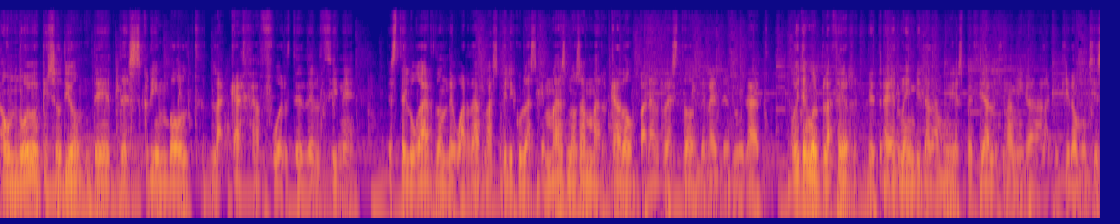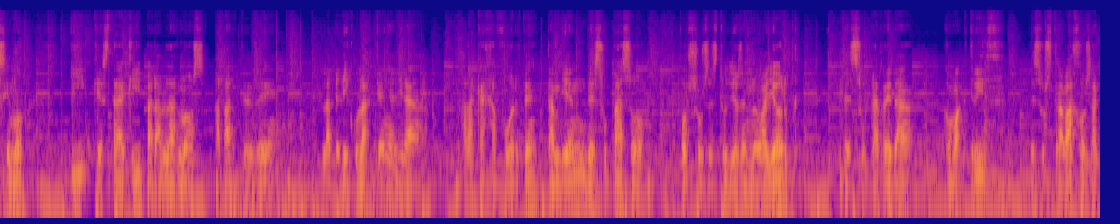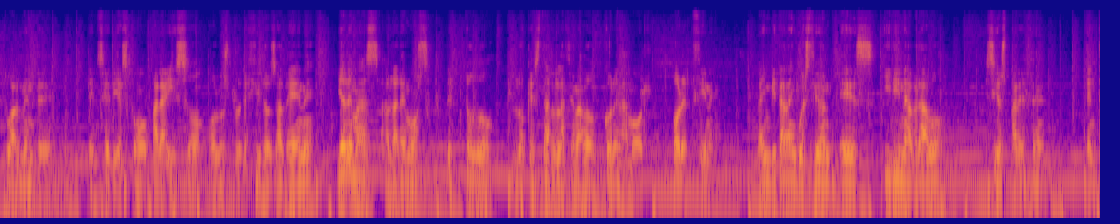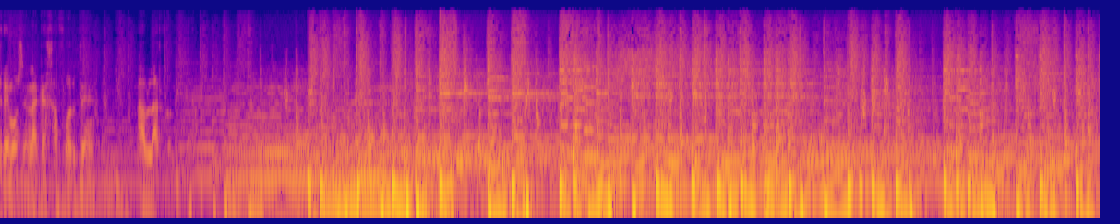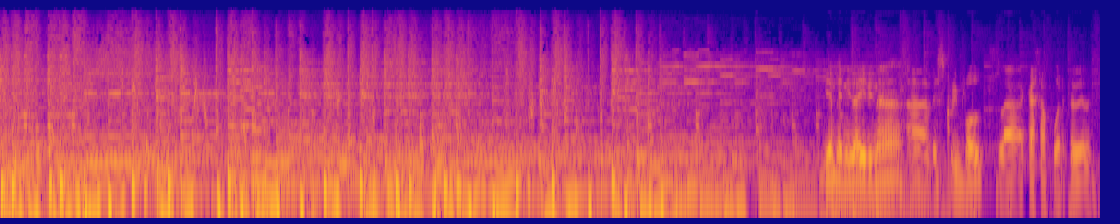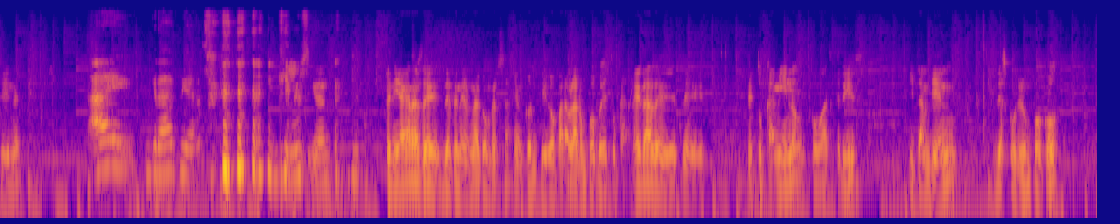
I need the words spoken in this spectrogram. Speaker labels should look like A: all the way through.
A: a un nuevo episodio de The Screen Vault, la caja fuerte del cine, este lugar donde guardar las películas que más nos han marcado para el resto de la eternidad. Hoy tengo el placer de traer una invitada muy especial, es una amiga a la que quiero muchísimo y que está aquí para hablarnos, aparte de la película que añadirá a la caja fuerte, también de su paso por sus estudios en Nueva York, de su carrera como actriz, de sus trabajos actualmente en series como Paraíso o Los Protegidos ADN y además hablaremos de todo lo que está relacionado con el amor por el cine. La invitada en cuestión es Irina Bravo y si os parece, entremos en la caja fuerte a hablar con ella. Bienvenida Irina a The Screen Vault, la caja fuerte del cine.
B: Ay, gracias. Qué ilusión.
A: Tenía ganas de, tener una conversación contigo para hablar un poco de tu carrera, de, de tu camino como actriz y también descubrir un poco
